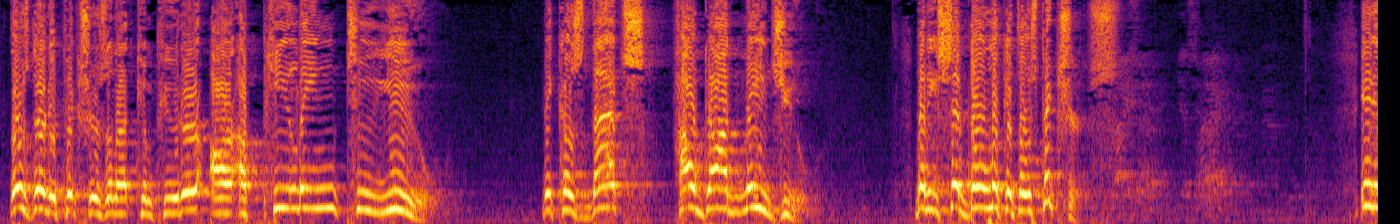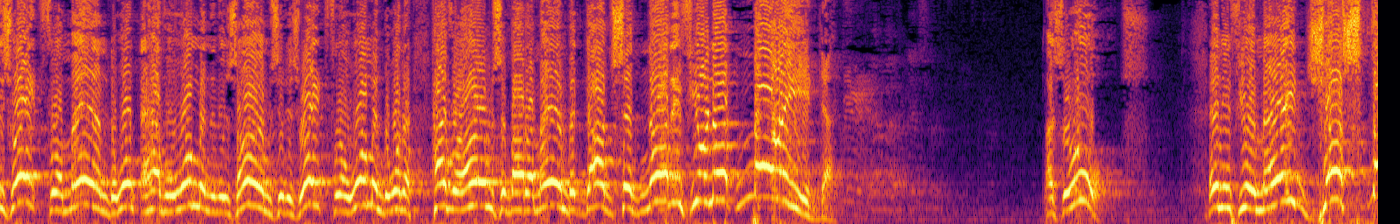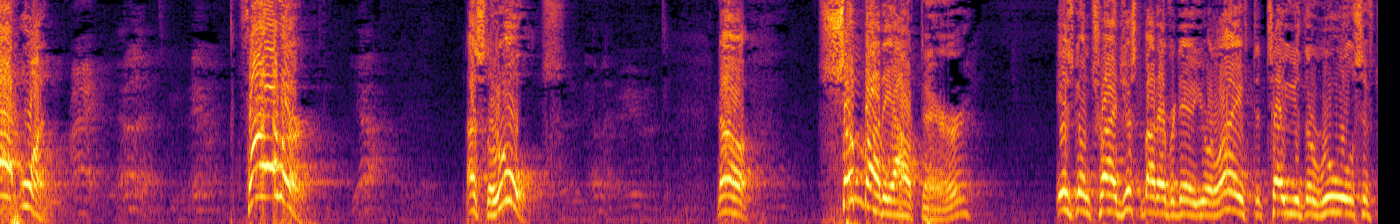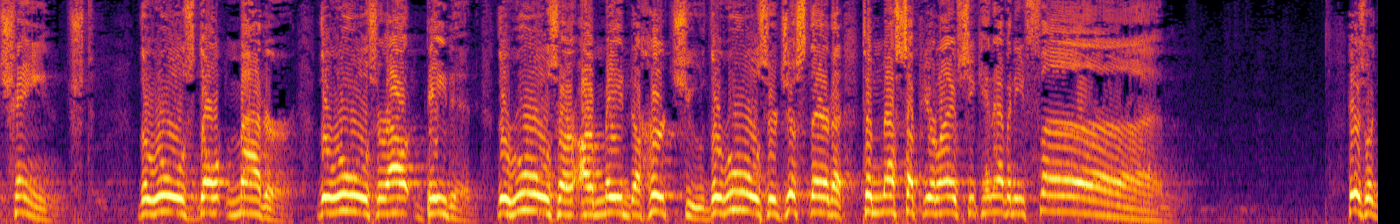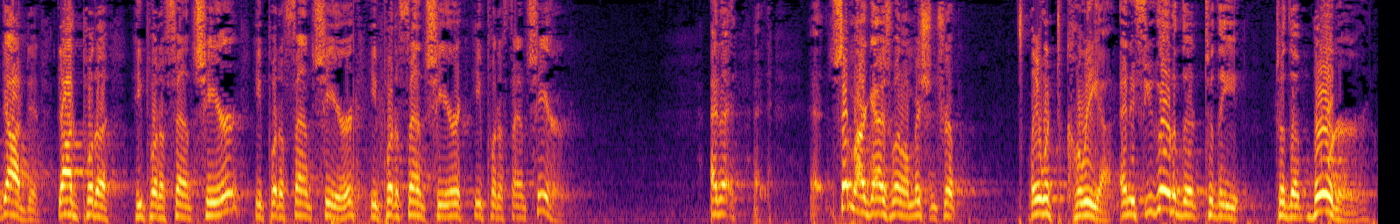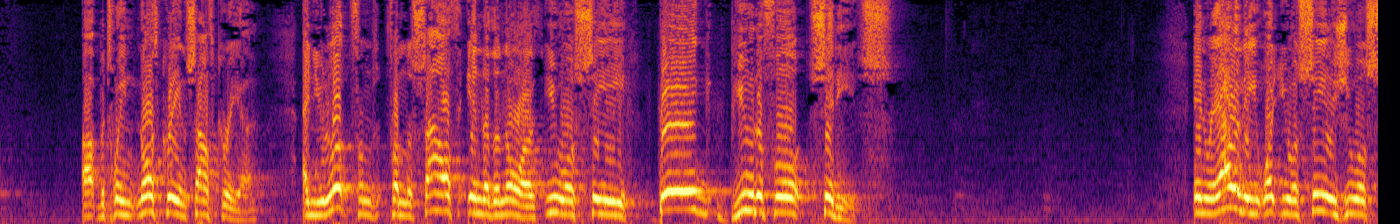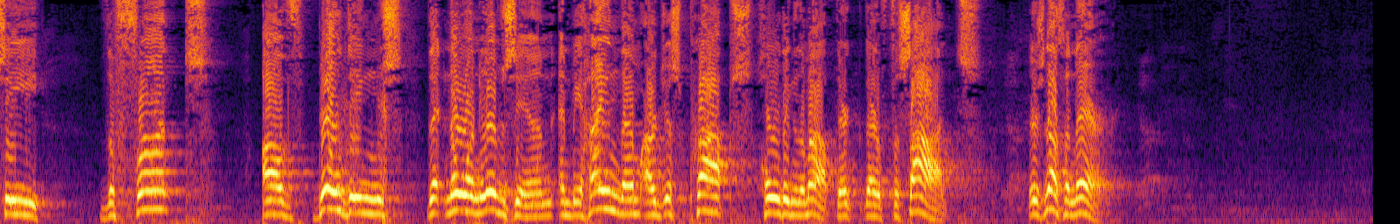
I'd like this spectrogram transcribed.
those dirty pictures on that computer are appealing to you because that's how God made you. But he said, don't look at those pictures. It is right for a man to want to have a woman in his arms. It is right for a woman to want to have her arms about a man, but God said, not if you're not married. That's the rules. And if you're married, just that one. Forever. That's the rules. Now, somebody out there is going to try just about every day of your life to tell you the rules have changed. The rules don't matter. The rules are outdated. The rules are, are made to hurt you. The rules are just there to, to mess up your life so you can't have any fun. Here's what God did. God put a, He put a fence here, He put a fence here, He put a fence here, He put a fence here. And uh, uh some of our guys went on a mission trip. They went to Korea. And if you go to the, to the, to the border, uh, between North Korea and South Korea, and you look from, from the south into the north, you will see big, beautiful cities. In reality, what you will see is you will see the front of buildings that no one lives in, and behind them are just props holding them up. They're, they're facades. There's nothing there.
